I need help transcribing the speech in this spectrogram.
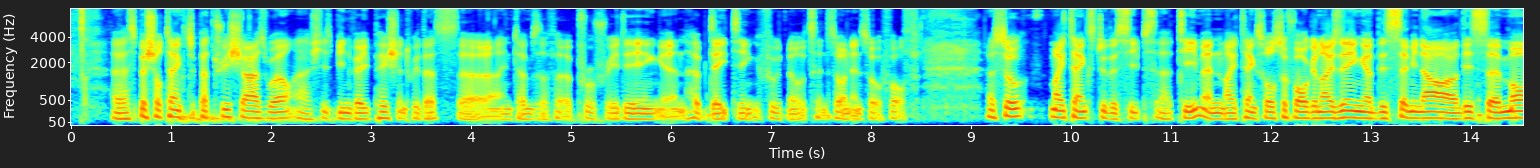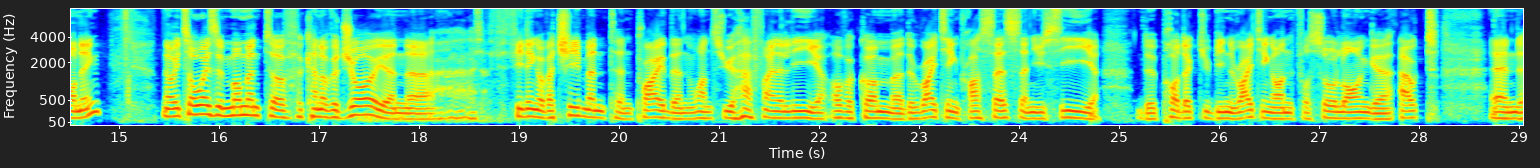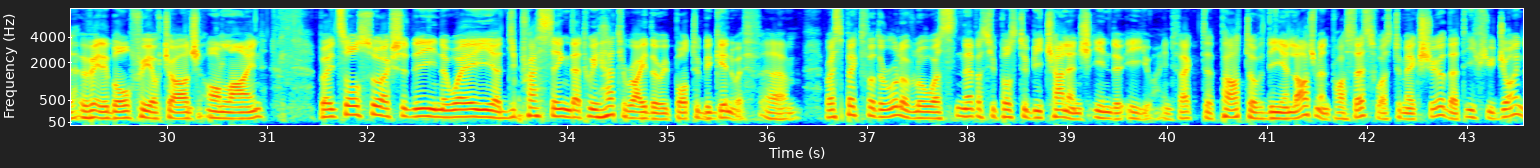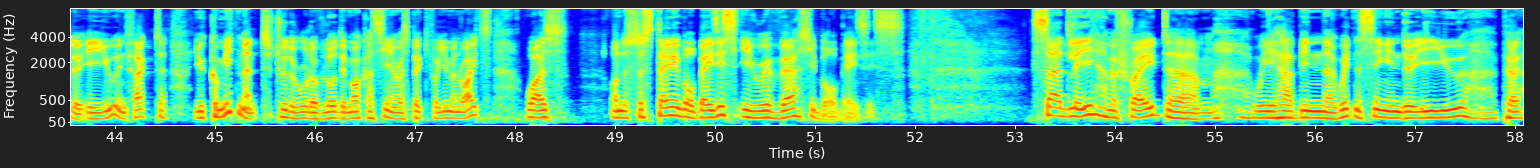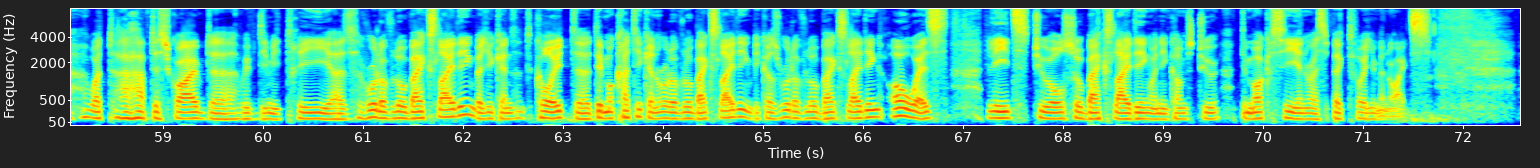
Uh, special thanks to Patricia as well. Uh, she's been very patient with us uh, in terms of uh, proofreading and updating footnotes and so on and so forth. Uh, so my thanks to the SIEPS team and my thanks also for organizing this seminar this morning. No, it's always a moment of kind of a joy and uh, a feeling of achievement and pride. And once you have finally overcome uh, the writing process and you see uh, the product you've been writing on for so long out and available free of charge online. But it's also actually, in a way, uh, depressing that we had to write the report to begin with. Um, respect for the rule of law was never supposed to be challenged in the EU. In fact, uh, part of the enlargement process was to make sure that if you join the EU, in fact, uh, your commitment to the rule of law, democracy, and respect for human rights was on a sustainable basis, irreversible basis. Sadly, I'm afraid, um, we have been uh, witnessing in the EU what I have described uh, with Dimitri as rule of law backsliding, but you can call it uh, democratic and rule of law backsliding because rule of law backsliding always leads to also backsliding when it comes to democracy and respect for human rights.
